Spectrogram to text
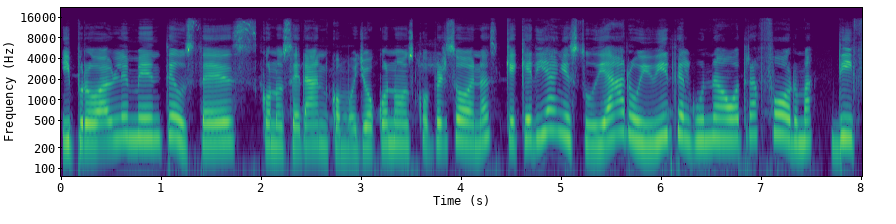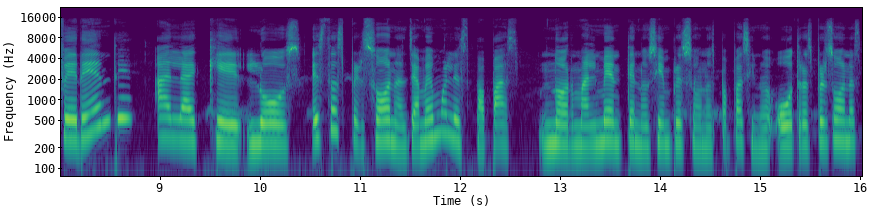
Y probablemente ustedes conocerán, como yo conozco, personas que querían estudiar o vivir de alguna otra forma diferente a la que los estas personas, llamémosles papás, normalmente no siempre son los papás, sino otras personas,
